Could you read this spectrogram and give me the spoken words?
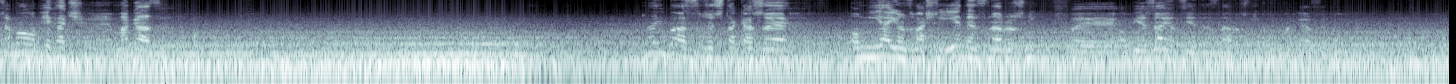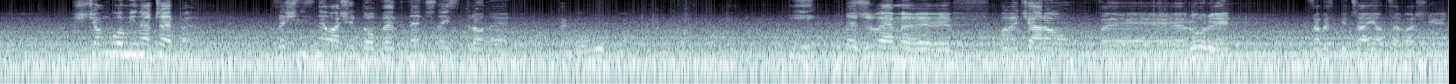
trzeba było objechać e, magazyn. No i była rzecz taka, że omijając właśnie jeden z narożników, e, objeżdżając jeden z narożników ściągło mi naczepę. Ześliznęła się do wewnętrznej strony tego łuku i uderzyłem e, w paleciarą w e, rury zabezpieczające właśnie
